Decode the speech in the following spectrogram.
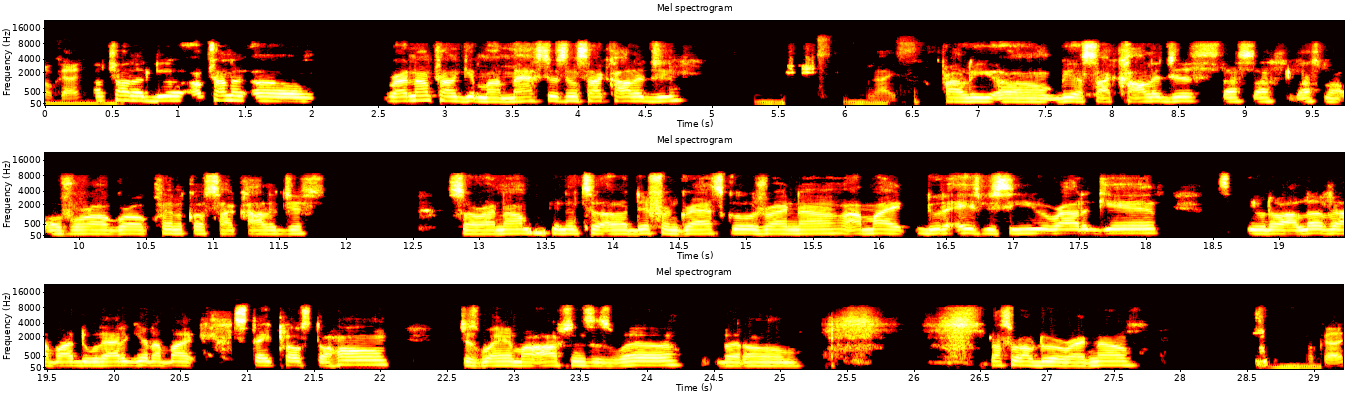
Okay. I'm trying to do. I'm trying to. Um, right now, I'm trying to get my master's in psychology. Nice. Probably um, be a psychologist. That's, that's that's my overall goal. Clinical psychologist. So right now, I'm looking into uh, different grad schools. Right now, I might do the HBCU route again. Even though I love it, I might do that again. I might stay close to home just weighing my options as well. But um, that's what I'm doing right now. Okay,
